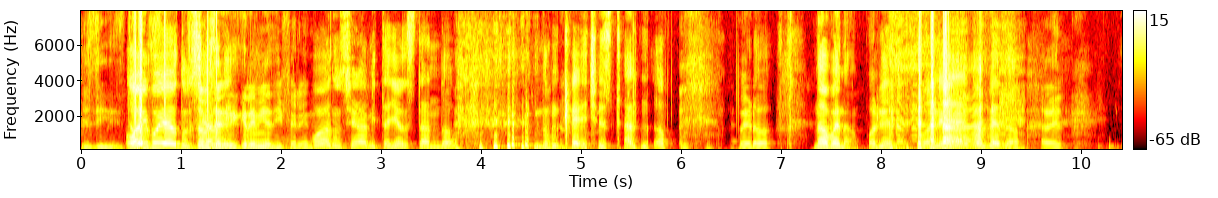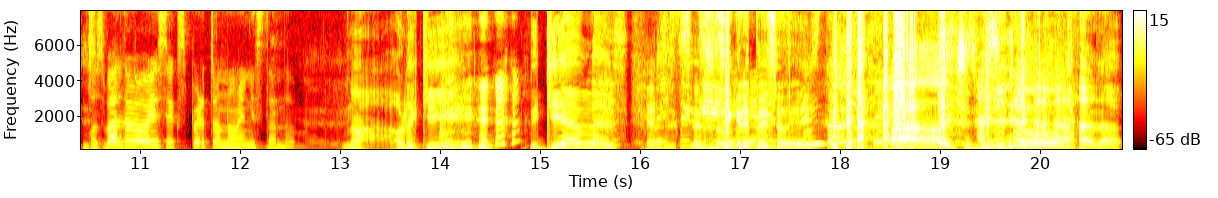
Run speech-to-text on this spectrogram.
Sí, Hoy estamos- voy a anunciar Estamos en mi- el gremio diferente. Voy a anunciar a mi taller de stand-up. Nunca he hecho stand-up. Pero, no, bueno, volviendo. volvi- volviendo. A ver. Osvaldo es experto, ¿no? En stand-up. No, ¿ahora qué? ¿De qué hablas? Eres experto. Es un secreto eso, ¿eh? justamente- ¡Ay, chismecito! ¿Ahora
